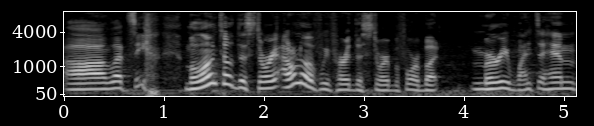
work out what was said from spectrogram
Uh, let's see. Malone told this story. I don't know if we've heard this story before, but Murray went to him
